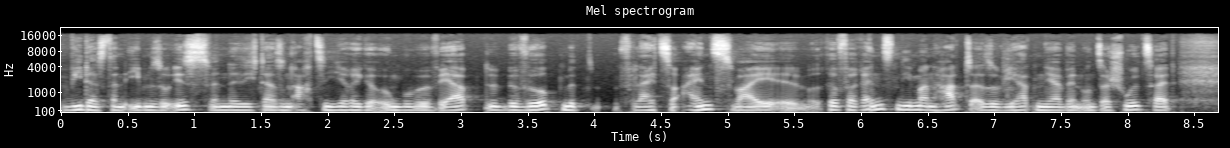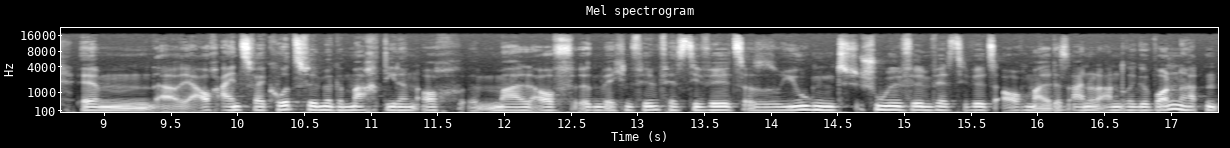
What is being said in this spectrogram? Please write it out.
wie das dann eben so ist, wenn sich da so ein 18-Jähriger irgendwo bewerbt, bewirbt mit vielleicht so ein, zwei äh, Referenzen, die man hat. Also wir hatten ja während unserer Schulzeit ähm, ja auch ein, zwei Kurzfilme gemacht, die dann auch mal auf irgendwelchen Filmfestivals, also so Jugend-Schulfilmfestivals auch mal das ein oder andere gewonnen hatten.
